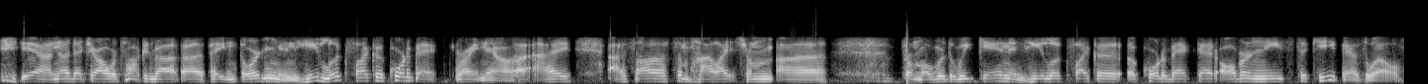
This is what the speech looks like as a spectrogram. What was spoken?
Yeah, I know that y'all were talking about uh, Peyton Thornton, and he looks like a quarterback right now. I I, saw some highlights from uh, from over the weekend, and he looks like a, a quarterback that Auburn needs to keep as well.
